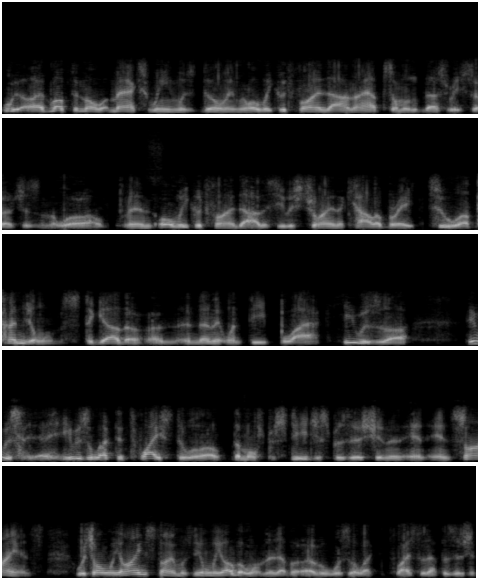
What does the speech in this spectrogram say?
we, I'd love to know what Max Wien was doing. All we could find out, and I have some of the best researchers in the world, and all we could find out is he was trying to calibrate two uh, pendulums together, and, and then it went deep black. He was, uh, he was he was elected twice to uh, the most prestigious position in, in, in science, which only Einstein was the only other one that ever ever was elected twice to that position.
